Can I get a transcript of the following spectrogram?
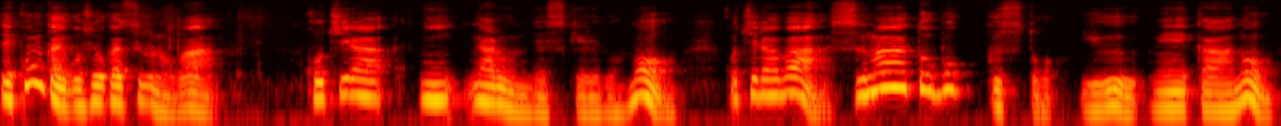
で、今回ご紹介するのは、こちらになるんですけれども、こちらはスマートボックスというメーカーの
